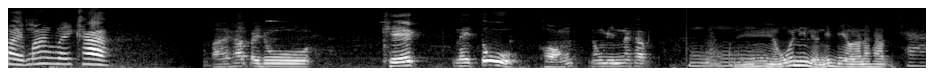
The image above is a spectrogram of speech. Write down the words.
ร่อยมากเลยค่ะ ไปครับไปดูเค้กในตู้ของน้องมิ้นนะครับ นี่นี่โอ้ยนี่เหลือนิดเดียวแล้วนะครับ ใช่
